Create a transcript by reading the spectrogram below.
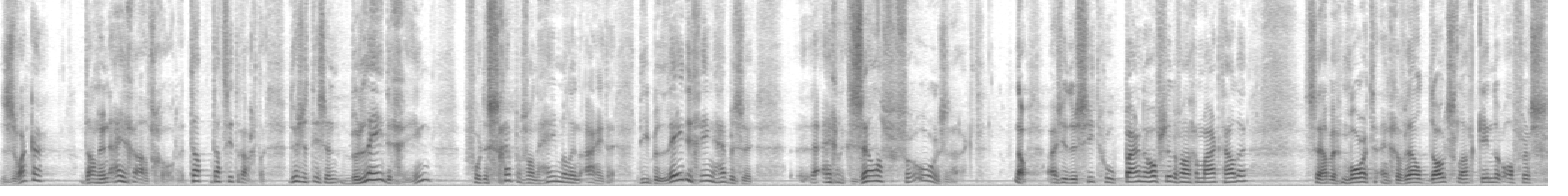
zwakker dan hun eigen afgoden. Dat, dat zit erachter. Dus het is een belediging voor de schepper van hemel en aarde. Die belediging hebben ze eh, eigenlijk zelf veroorzaakt. Nou, als je dus ziet hoe puinhoofd ze ervan gemaakt hadden. Ze hebben moord en geweld, doodslag, kinderoffers,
